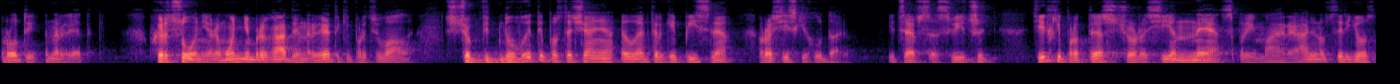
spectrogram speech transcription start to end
проти енергетики. В Херсоні ремонтні бригади енергетики працювали, щоб відновити постачання електрики після російських ударів. І це все свідчить тільки про те, що Росія не сприймає реально всерйоз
